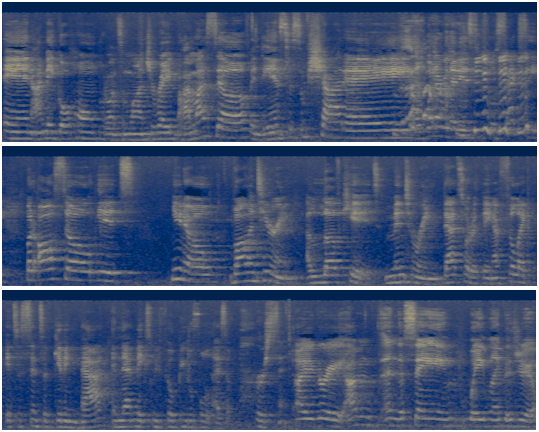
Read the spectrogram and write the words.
And I may go home, put on some lingerie by myself, and dance to some Sade or whatever that is sexy. But also, it's you know, volunteering. I love kids, mentoring, that sort of thing. I feel like it's a sense of giving back, and that makes me feel beautiful as a person. I agree. I'm in the same wavelength as you.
